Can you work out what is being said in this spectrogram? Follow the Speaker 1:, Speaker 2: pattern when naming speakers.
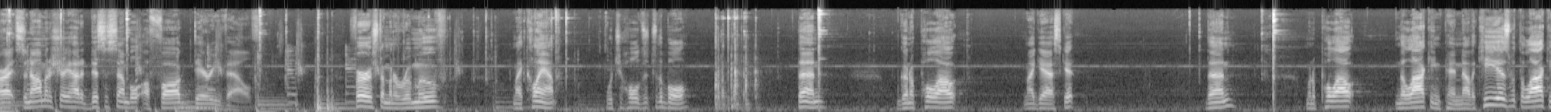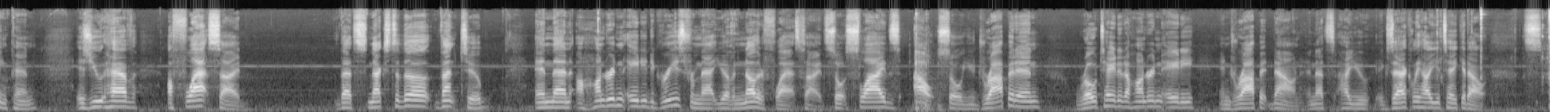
Speaker 1: right, so now I'm gonna show you how to disassemble a Fogg dairy valve. First, I'm gonna remove my clamp, which holds it to the bowl. Then, I'm gonna pull out my gasket. Then, I'm gonna pull out the locking pin. Now the key is with the locking pin is you have a flat side that's next to the vent tube and then 180 degrees from that you have another flat side. So it slides out. So you drop it in rotate it 180 and drop it down. And that's how you exactly how you take it out. Just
